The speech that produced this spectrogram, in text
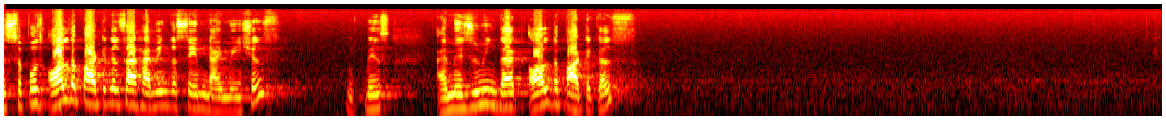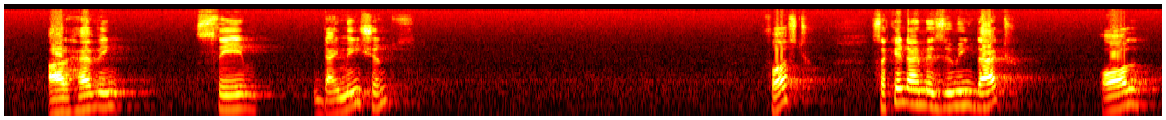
is suppose all the particles are having the same dimensions it means I am assuming that all the particles are having same dimensions first. Second, I am assuming that all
